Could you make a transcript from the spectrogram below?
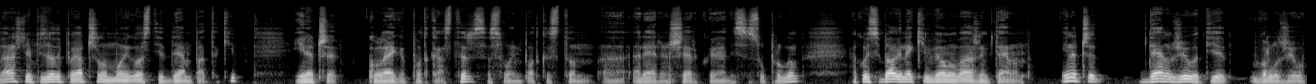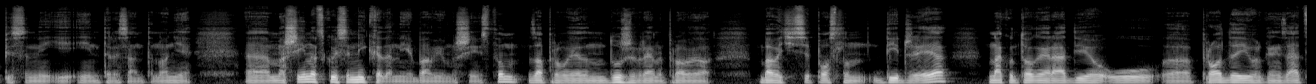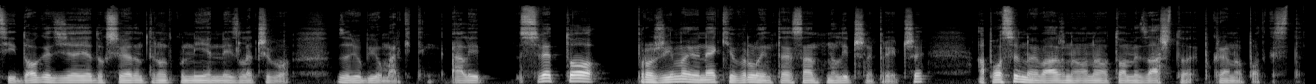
današnjoj epizodi pojačalo moj gost je Dejan Pataki, inače kolega podcaster sa svojim podcastom uh, Rare and Share koji radi sa suprugom, a koji se bavi nekim veoma važnim temama. Inače, Dejanov život je vrlo živopisan i, i interesantan. On je uh, mašinac koji se nikada nije bavio mašinstvom, zapravo jedan duže vreme proveo baveći se poslom DJ-a, nakon toga je radio u uh, prodaji, u organizaciji događaja, dok se u jednom trenutku nije neizlečivo zaljubio u marketing. Ali sve to prožimaju neke vrlo interesantne lične priče, a posebno je važna ona o tome zašto je pokrenuo podcast.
